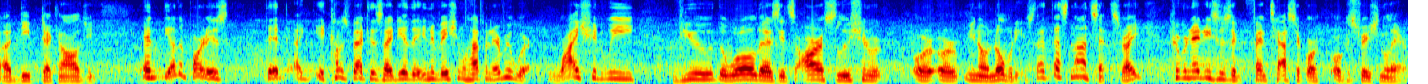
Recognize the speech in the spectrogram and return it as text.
uh, deep technology. And the other part is that it comes back to this idea that innovation will happen everywhere. Why should we view the world as it's our solution or, or, or you know, nobody's? That, that's nonsense, right? Kubernetes is a fantastic or orchestration layer.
